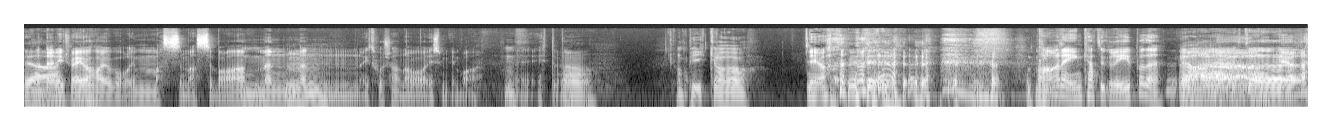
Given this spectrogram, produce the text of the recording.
da. Ja, Danny ok. Treyo har jo vært i masse, masse bra, Mm. men, men jeg tror ikke han har vært i så mye bra eh, etterpå. ja. Han piker og Ja. Vi har en egen kategori på det. Ja, jeg vet uh,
